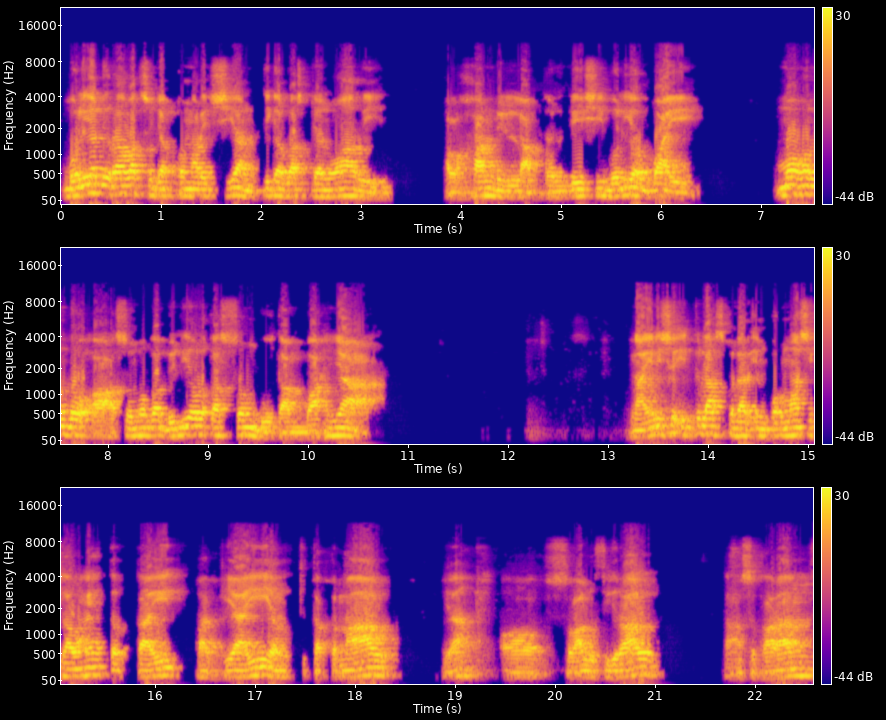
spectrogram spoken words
Beliau dirawat sejak kemarin siang 13 Januari. Alhamdulillah kondisi beliau baik. Mohon doa semoga beliau lekas sembuh tambahnya. Nah ini itulah sekedar informasi kawannya terkait Pak Kiai yang kita kenal ya oh, selalu viral. Nah sekarang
